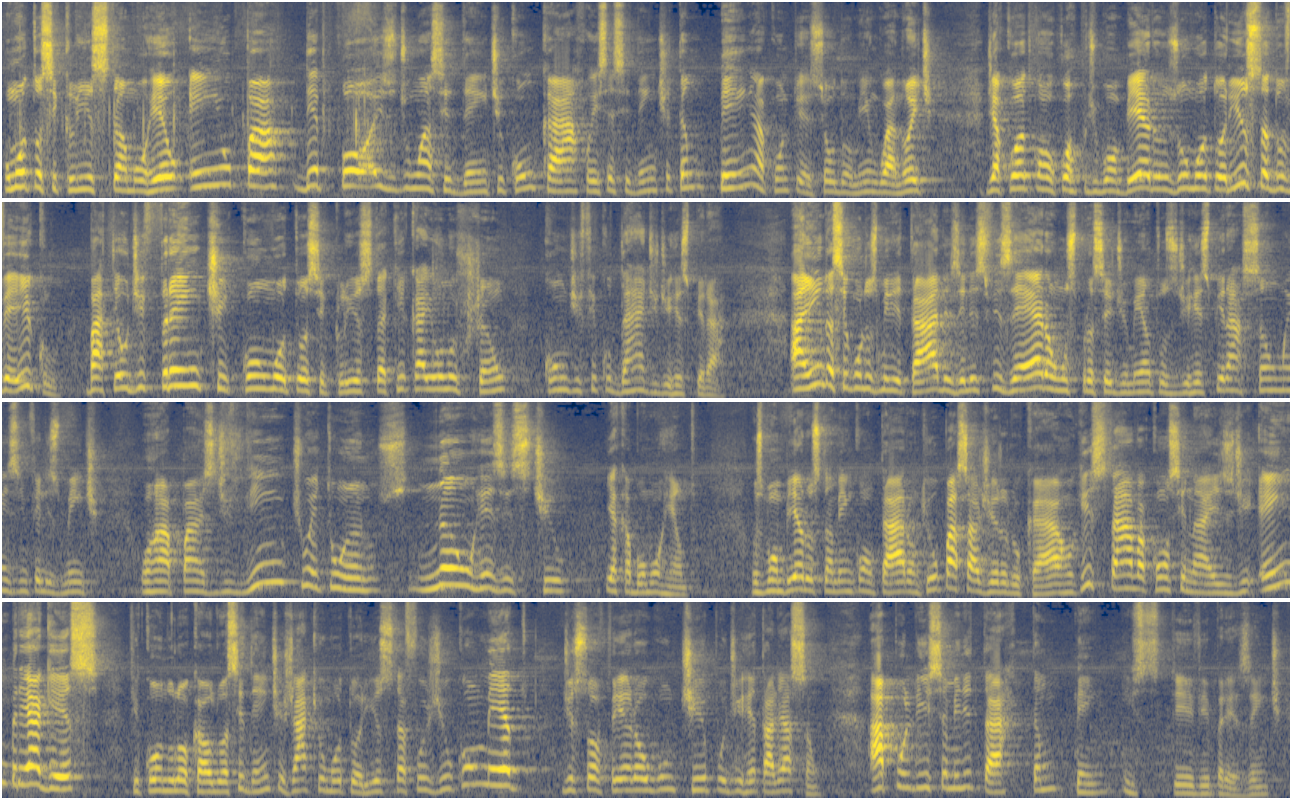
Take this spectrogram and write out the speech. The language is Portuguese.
O motociclista morreu em Upá depois de um acidente com um carro. Esse acidente também aconteceu domingo à noite. De acordo com o Corpo de Bombeiros, o motorista do veículo bateu de frente com o motociclista que caiu no chão com dificuldade de respirar. Ainda segundo os militares, eles fizeram os procedimentos de respiração, mas infelizmente o rapaz de 28 anos não resistiu e acabou morrendo. Os bombeiros também contaram que o passageiro do carro, que estava com sinais de embriaguez, ficou no local do acidente, já que o motorista fugiu com medo de sofrer algum tipo de retaliação. A polícia militar também esteve presente.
